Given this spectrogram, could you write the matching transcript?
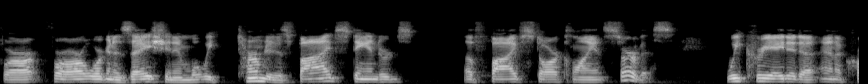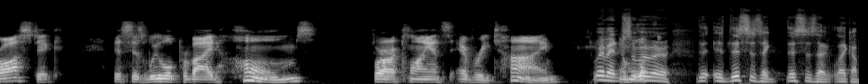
for our for our organization, and what we termed it as five standards of five star client service. We created a, an acrostic that says we will provide homes for our clients every time. Wait a minute. so what, wait a minute. this is a this is a like a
